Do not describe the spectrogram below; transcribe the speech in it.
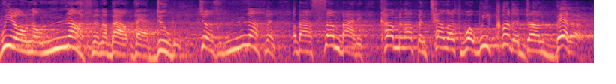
We don't know nothing about that, do we? Just nothing about somebody coming up and tell us what we could have done better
